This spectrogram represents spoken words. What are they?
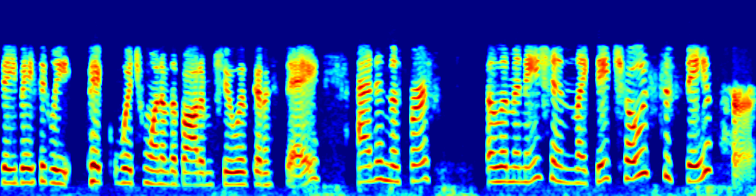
they basically pick which one of the bottom two is going to stay. And in the first elimination, like they chose to save her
